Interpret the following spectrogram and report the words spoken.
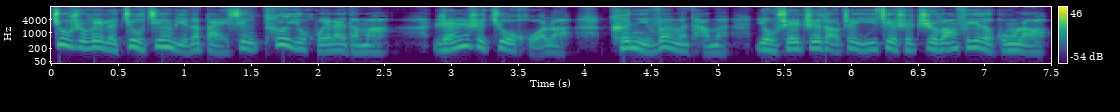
就是为了救京里的百姓特意回来的吗？人是救活了，可你问问他们，有谁知道这一切是智王妃的功劳？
